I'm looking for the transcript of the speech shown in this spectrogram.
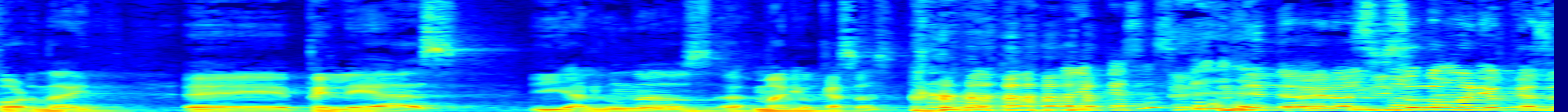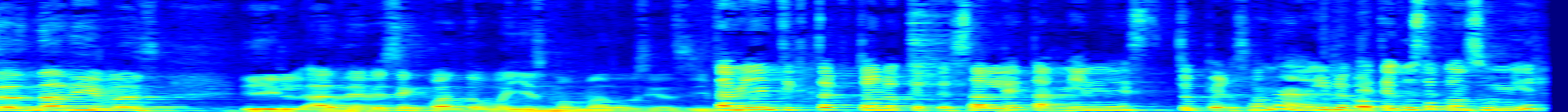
Fortnite, eh, peleas y algunos ah, Mario Casas. ¿Mario Casas? Neta, a ver, así Importante. solo Mario Casas, nadie más. Y de vez en cuando güeyes mamados y así. También en TikTok todo lo que te sale también es tu persona y lo que Oh. te gusta consumir.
